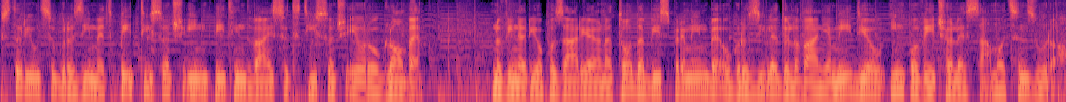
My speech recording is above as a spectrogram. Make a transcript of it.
storilcu grozi med 5000 in 25 tisoč evrov globe. Novinari opozarjajo na to, da bi spremembe ogrozile delovanje medijev in povečale samo cenzuro.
